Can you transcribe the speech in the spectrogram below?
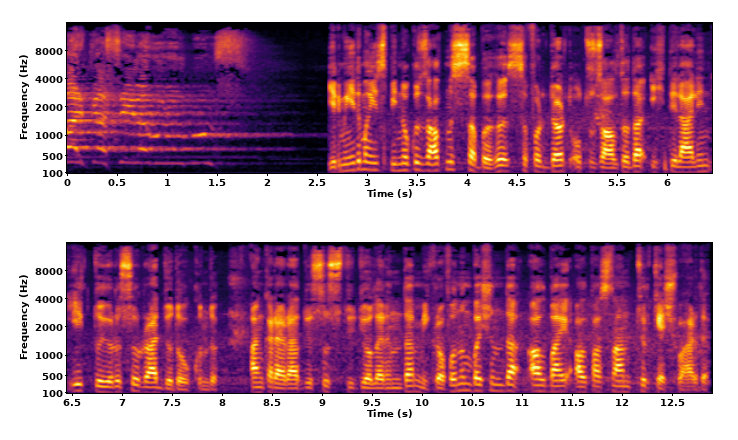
Barkasıyla vurulmuş. 27 Mayıs 1960 sabahı 04.36'da ihtilalin ilk duyurusu radyoda okundu. Ankara Radyosu stüdyolarında mikrofonun başında Albay Alpaslan Türkeş vardı.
